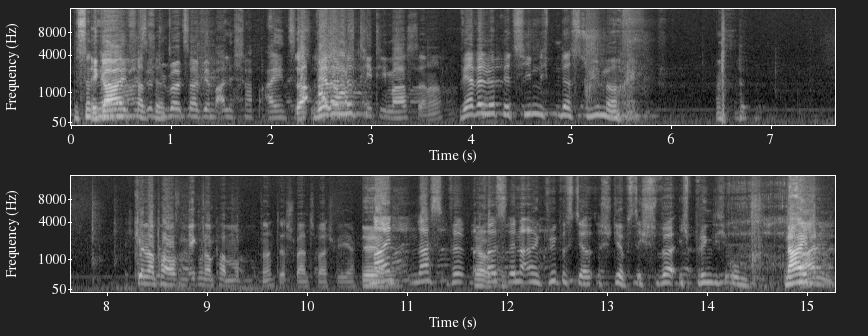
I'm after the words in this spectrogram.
Wir sind Egal, wir sind. Überzahl, wir haben alle Schab 1. So, Wer alle will mit- TT Master, ne? Wer will mit mir ziehen? Ich bin der Streamer. Ich kill noch ein paar auf dem Weg, noch ein paar Mob, ne? Das Schwein zum Beispiel hier. Ja, Nein, ja. lass... wenn- Ja. Falls, wenn du an einem Creeper stir- stirbst, ich schwör, ich bring dich um. Nein!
